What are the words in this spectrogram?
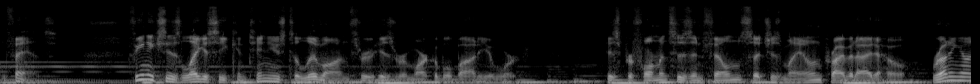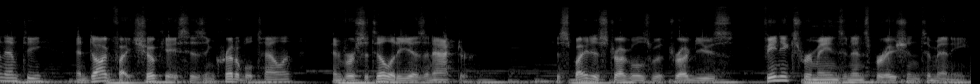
and fans. Phoenix's legacy continues to live on through his remarkable body of work. His performances in films such as My Own Private Idaho, Running on Empty, and Dogfight showcase his incredible talent and versatility as an actor. Despite his struggles with drug use, Phoenix remains an inspiration to many,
